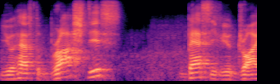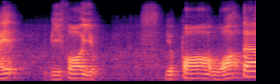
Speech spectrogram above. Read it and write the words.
you have to brush this. Best if you dry it before you you pour water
